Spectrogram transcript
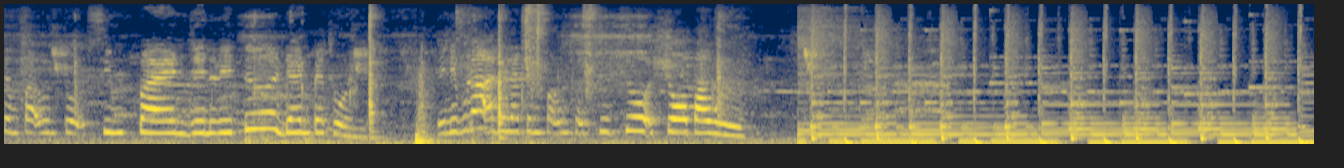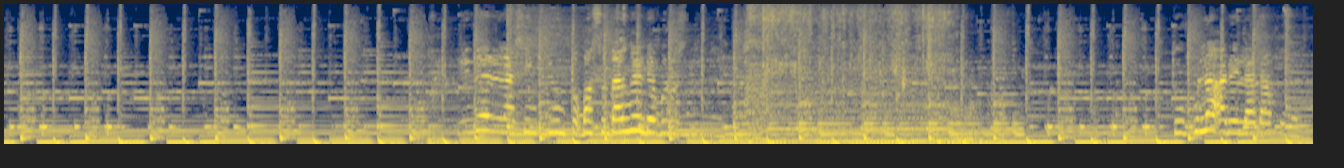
Tempat untuk simpan generator dan petrol. Ini pula adalah tempat untuk cucuk shore power. Ini adalah sinki untuk basuh tangan dan berus. Tu pula adalah dapur.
